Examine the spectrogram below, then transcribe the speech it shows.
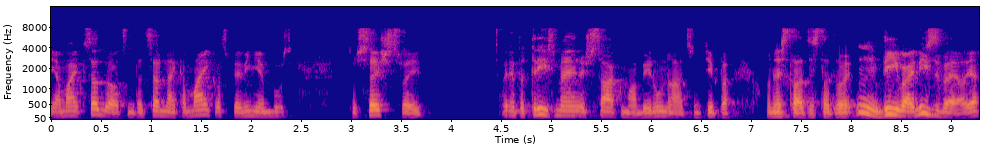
ja Maikls atbrauc, tad sarunāja, ka Maikls pie viņiem būs tur sešas vai, vai pat trīs mēnešus sākumā bija runāts, un, ķipa, un es tāds, es tādu, mm, dīvainu izvēli, ja?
